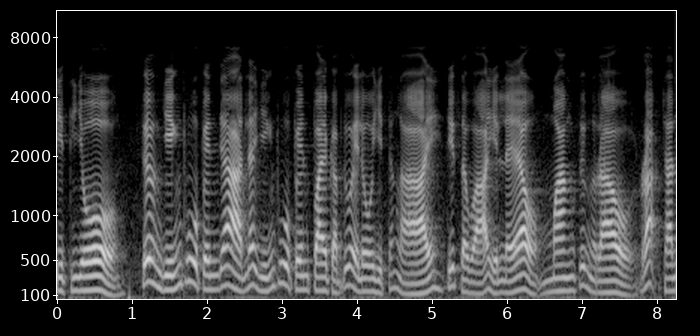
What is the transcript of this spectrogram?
ติทิโย ซึ่งหญิงผู้เป็นญาติและหญิงผู้เป็นไปกับด้วยโลหิตทั้งหลาย ทิสวาเห็นแล้ว มังซึ่งเราระชัน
